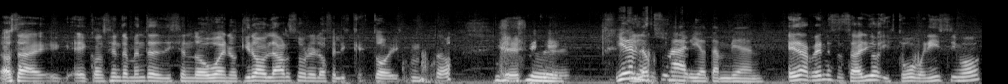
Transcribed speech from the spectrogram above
o sea, eh, eh, conscientemente diciendo, bueno, quiero hablar sobre lo feliz que estoy, ¿no? Este, y era necesario también. Era re necesario y estuvo buenísimo.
